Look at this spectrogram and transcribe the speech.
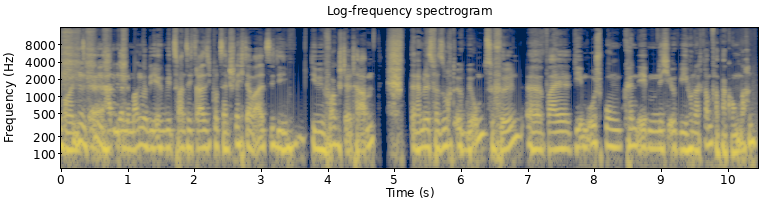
Und äh, hatten dann eine Mango, die irgendwie 20, 30 Prozent schlechter war als die, die, die wir vorgestellt haben. Dann haben wir das versucht irgendwie umzufüllen, äh, weil die im Ursprung können eben nicht irgendwie 100 Gramm Verpackungen machen.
